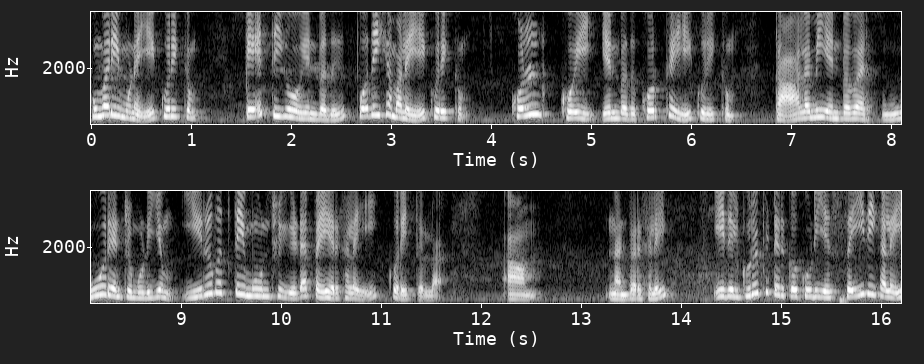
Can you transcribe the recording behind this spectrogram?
குமரிமுனையை குறிக்கும். பேத்திகோ என்பது பொதிகமலையை குறிக்கும். கொல் கொய் என்பது கொற்கையை குறிக்கும். தாலமி என்பவர் ஊர் என்று முடியும் இருபத்தி மூன்று இடப்பெயர்களை குறித்துள்ளார். ஆம் நண்பர்களே இதில் குறிப்பிட்டிருக்கக்கூடிய செய்திகளை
